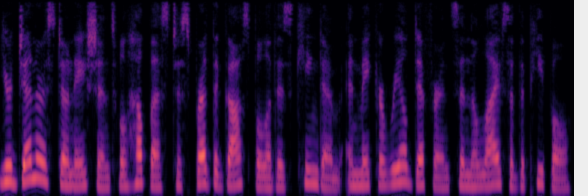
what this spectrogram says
Your generous donations will help us to spread the gospel of His kingdom and make a real difference in the lives of the people.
